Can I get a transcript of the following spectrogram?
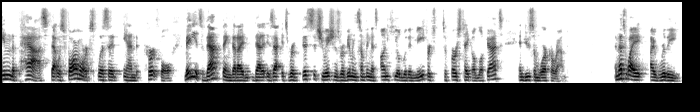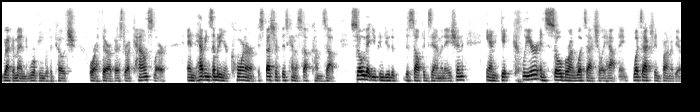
in the past that was far more explicit and hurtful. Maybe it's that thing that I, that is that it's, this situation is revealing something that's unhealed within me for, to first take a look at and do some work around. And that's why I really recommend working with a coach or a therapist or a counselor and having somebody in your corner, especially if this kind of stuff comes up, so that you can do the, the self examination and get clear and sober on what's actually happening, what's actually in front of you.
